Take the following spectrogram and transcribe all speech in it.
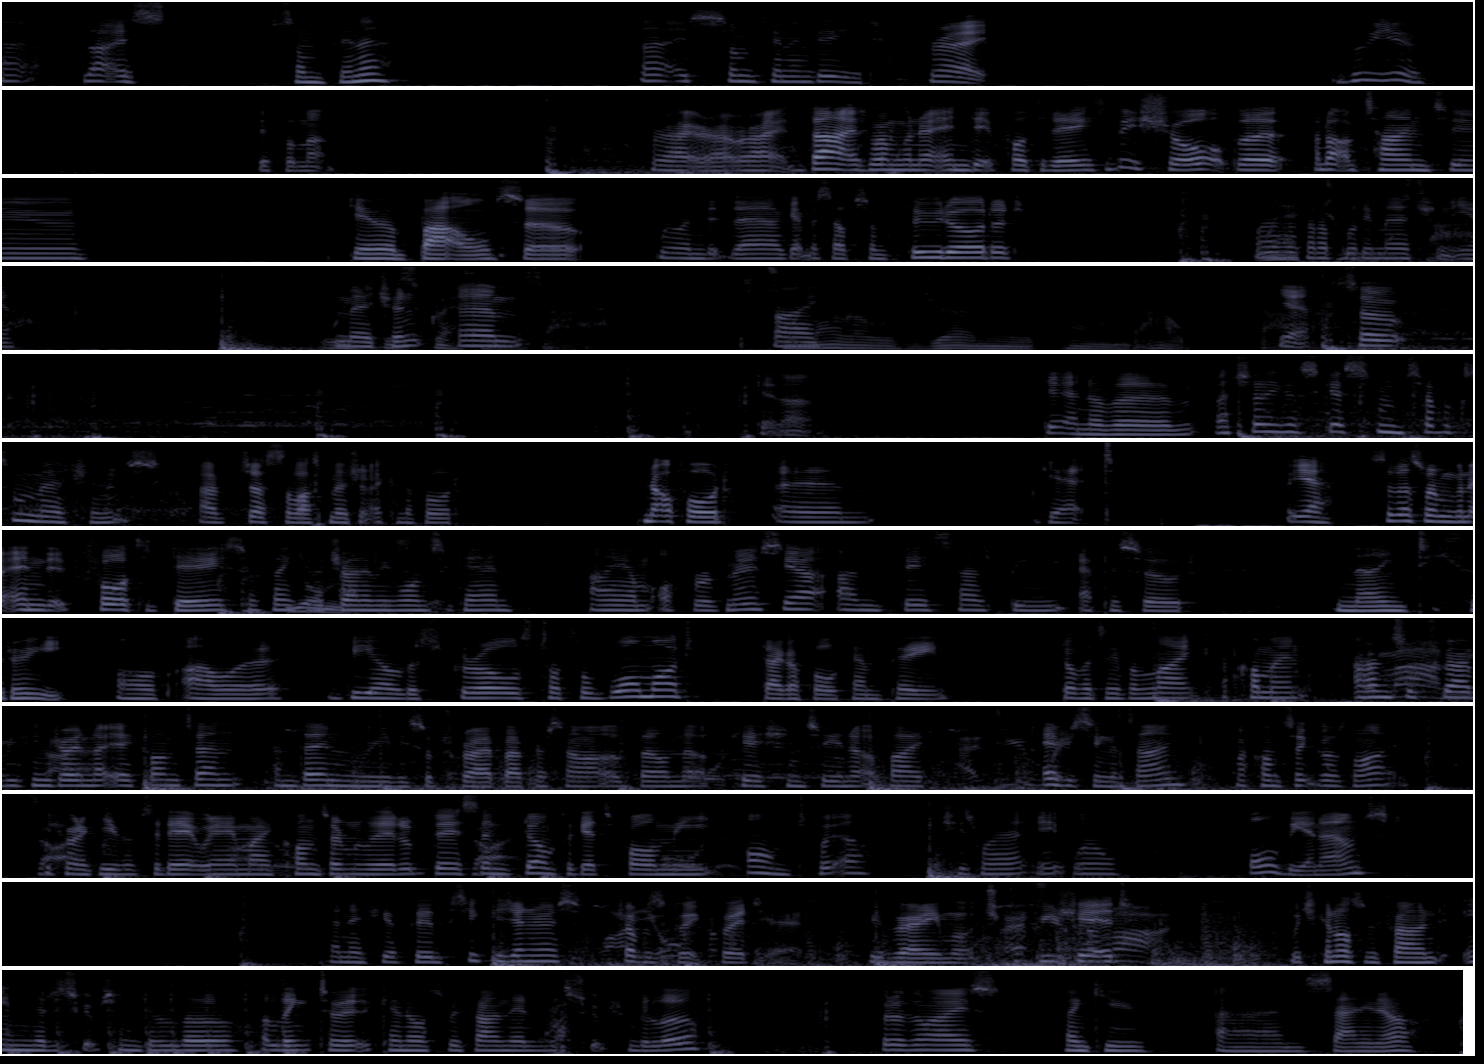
Uh, that is something, eh? That is something indeed. Right. Who are you? Diplomat. Right, right, right. That is where I'm going to end it for today. It's a bit short, but I don't have time to do a battle, so we'll end it there. I'll get myself some food ordered. Why have I got a bloody merchant here? Merchant, um. Spy. Tomorrow's journey planned out, sire. Yeah, so get that. Get another. Actually, let's get some. Let's have a look at some merchants. I've just the last merchant I can afford. Not afford. Um, get. But yeah, so that's where I'm going to end it for today. So thank you Your for joining me once again. I am Offa of Mercia, and this has been episode 93 of our The Elder Scrolls Total War Mod Daggerfall campaign. Don't forget to leave a like, a comment, and subscribe if you're enjoying sire. that here content, and then really subscribe by pressing that little bell notification so you're notified every single time my content goes live. If you want to keep up to date with any of my content related updates, then don't forget to follow me on Twitter, which is where it will all be announced. And if you're feeling particularly generous, drop us a quick quid. Be very much appreciated. Which can also be found in the description below. A link to it can also be found in the description below. But otherwise, thank you and signing off.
